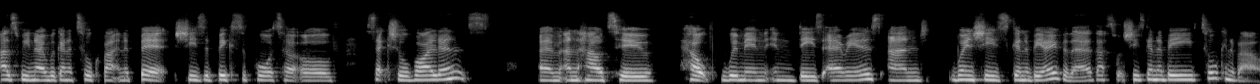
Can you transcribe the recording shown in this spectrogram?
as we know, we're going to talk about in a bit, she's a big supporter of sexual violence um, and how to help women in these areas. And when she's going to be over there, that's what she's going to be talking about.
